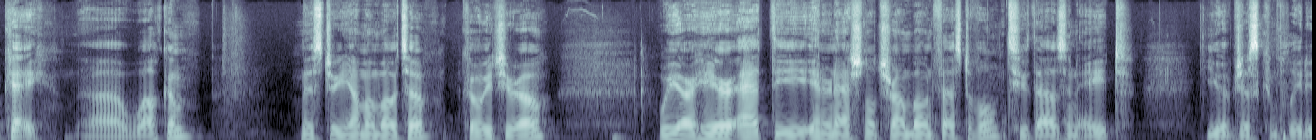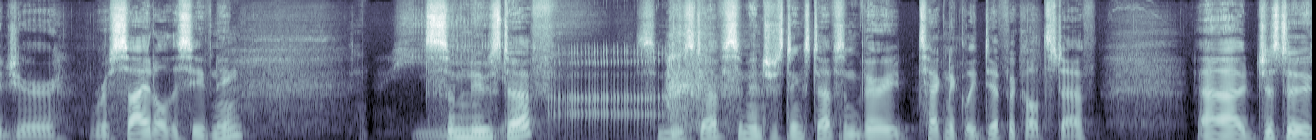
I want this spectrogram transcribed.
Okay, uh, welcome, Mr. Yamamoto Koichiro. We are here at the International Trombone Festival 2008. You have just completed your recital this evening. Some new stuff, some new stuff, some interesting stuff, some very technically difficult stuff. Uh, just to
